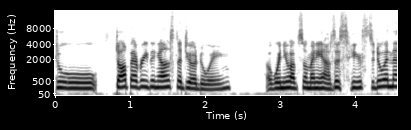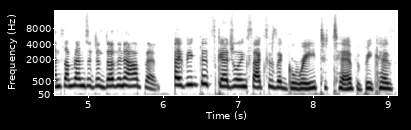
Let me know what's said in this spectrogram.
to stop everything else that you're doing uh, Uh, when you have so many other things to do. And then sometimes it just doesn't happen. I think that scheduling sex is a great tip because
